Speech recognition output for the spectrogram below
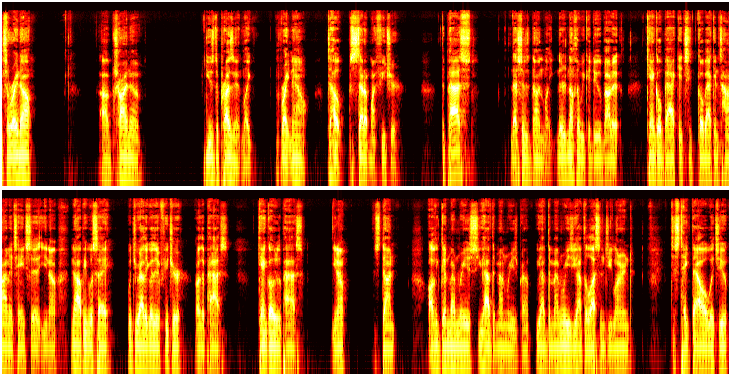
So right now, I'm trying to use the present, like right now to help set up my future. The past, that shit is done. Like, there's nothing we could do about it. Can't go back and ch- go back in time and change it. You know, you know how people say, "Would you rather go to the future or the past?" Can't go to the past. You know, it's done. All the good memories, you have the memories, bro. You have the memories. You have the lessons you learned. Just take that all with you.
